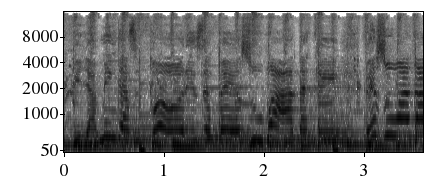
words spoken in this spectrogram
Maravilha, mingas e flores, é feijoada aqui, feijoada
